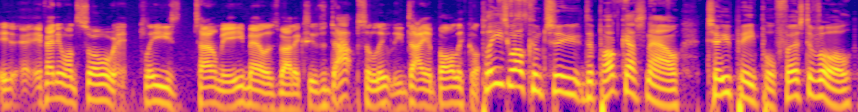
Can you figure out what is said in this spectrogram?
If anyone saw it, please tell me, email us about it because it was absolutely diabolical. Please welcome to the podcast now two people. First of all,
